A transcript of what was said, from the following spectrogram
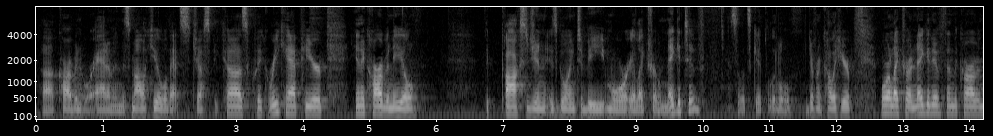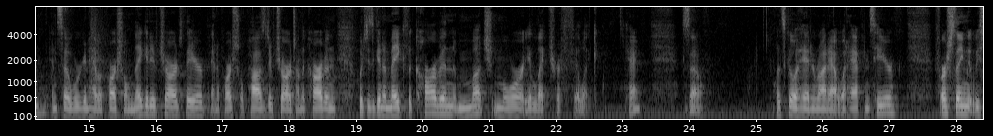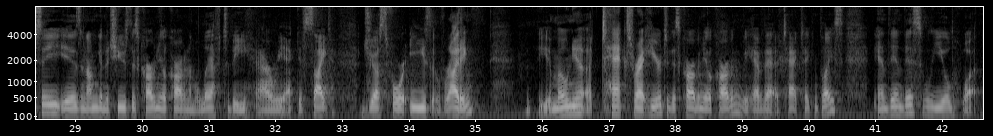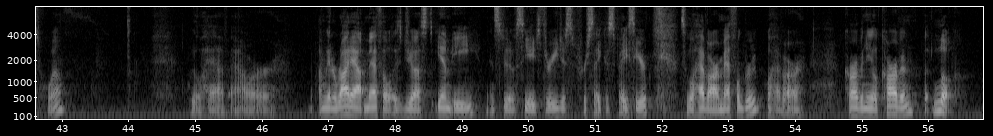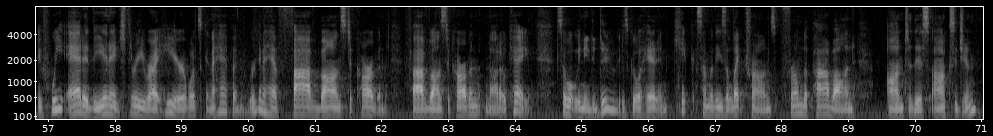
uh, carbon or atom in this molecule? Well, that's just because. Quick recap here. In a carbonyl, the oxygen is going to be more electronegative so let's get a little different color here. More electronegative than the carbon, and so we're going to have a partial negative charge there and a partial positive charge on the carbon, which is going to make the carbon much more electrophilic. Okay, so let's go ahead and write out what happens here. First thing that we see is, and I'm going to choose this carbonyl carbon on the left to be our reactive site just for ease of writing. The ammonia attacks right here to this carbonyl carbon. We have that attack taking place. And then this will yield what? Well, we'll have our, I'm going to write out methyl as just Me instead of CH3 just for sake of space here. So we'll have our methyl group, we'll have our carbonyl carbon, but look, if we added the NH3 right here, what's going to happen? We're going to have five bonds to carbon. Five bonds to carbon, not okay. So what we need to do is go ahead and kick some of these electrons from the pi bond onto this oxygen.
